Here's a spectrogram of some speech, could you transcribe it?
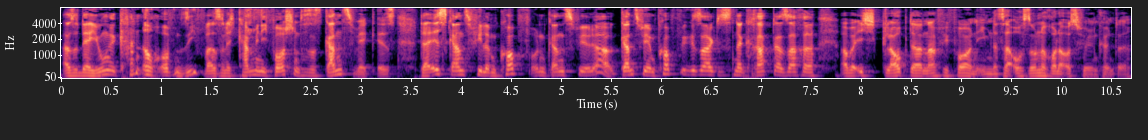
Also der Junge kann auch offensiv was und ich kann mir nicht vorstellen, dass das ganz weg ist. Da ist ganz viel im Kopf und ganz viel, ja, ganz viel im Kopf, wie gesagt. Das ist eine Charaktersache, aber ich glaube da nach wie vor an ihm, dass er auch so eine Rolle ausfüllen könnte.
